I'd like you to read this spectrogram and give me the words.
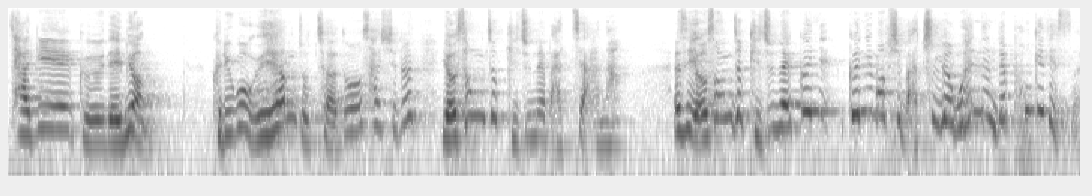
자기의 그 내면 그리고 외향조차도 사실은 여성적 기준에 맞지 않아. 그래서 여성적 기준에 끊임, 끊임 없이 맞추려고 했는데 포기됐어요.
